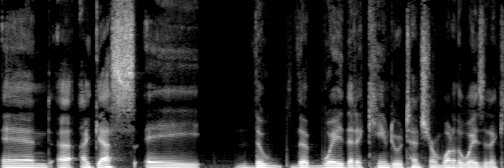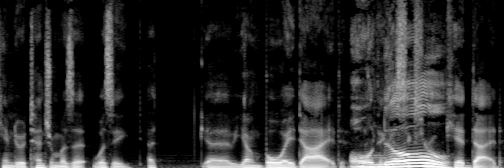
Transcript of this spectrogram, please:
and uh, I guess a the the way that it came to attention or one of the ways that it came to attention was a was a, a, a young boy died. Oh, think A six year no. old kid died.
